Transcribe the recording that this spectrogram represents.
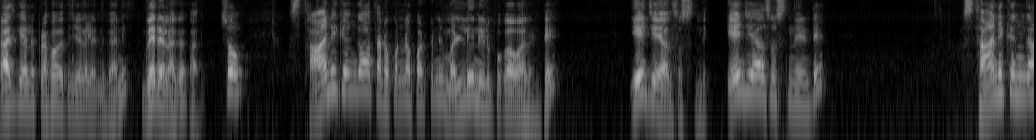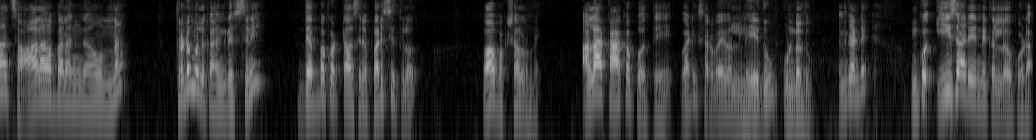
రాజకీయాలను ప్రభావితం చేయగలిగింది కానీ వేరేలాగా కాదు. సో స్థానికంగా తనకున్న పట్టుని మళ్ళీ నిలుపుకోవాలంటే ఏం చేయాల్సి వస్తుంది? ఏం చేయాల్సి వస్తుంది అంటే స్థానికంగా చాలా బలంగా ఉన్న తృణమూల కాంగ్రెస్ని దెబ్బ కొట్టాల్సిన పరిస్థితిలో వామపక్షాలు ఉన్నాయి. అలా కాకపోతే వాటికి సర్వైవల్ లేదు ఉండదు. ఎందుకంటే ఇంకో ఈసారి ఎన్నికల్లో కూడా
